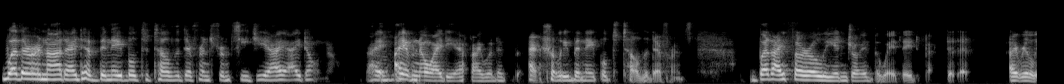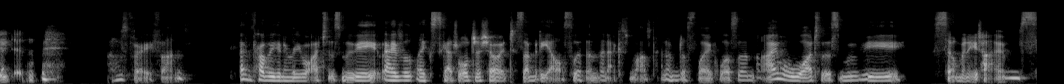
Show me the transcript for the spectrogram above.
whether or not I'd have been able to tell the difference from CGI, I don't know. I, Mhm. I have no idea if I would have actually been able to tell the difference. But I thoroughly enjoyed the way they depicted it. I really did. It was very fun. I'm probably going to rewatch this movie. I've like scheduled to show it to somebody else within the next month. And I'm just like, listen, I will watch this movie so many times.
